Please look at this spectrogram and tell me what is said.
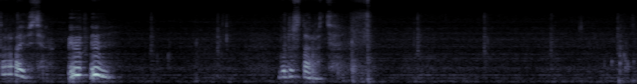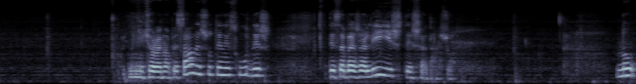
Стараюся. Буду старатися. Мені вчора написали, що ти не схуднеш, ти себе жалієш, ти ще там що. Ну,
